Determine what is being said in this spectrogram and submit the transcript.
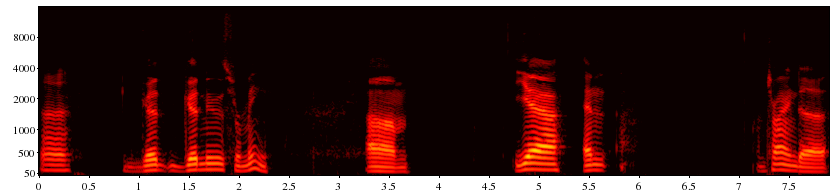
Uh, good good news for me. Um yeah, and I'm trying to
